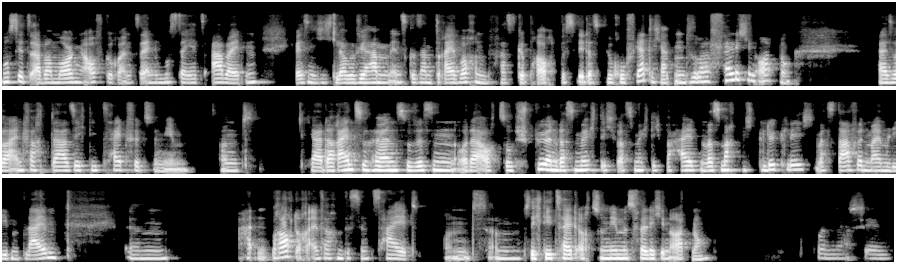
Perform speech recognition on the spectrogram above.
muss jetzt aber morgen aufgeräumt sein, du musst da jetzt arbeiten. Ich weiß nicht, ich glaube, wir haben insgesamt drei Wochen fast gebraucht, bis wir das Büro fertig hatten. Und das war völlig in Ordnung. Also einfach da sich die Zeit für zu nehmen und ja, da reinzuhören, zu wissen oder auch zu spüren, was möchte ich, was möchte ich behalten, was macht mich glücklich, was darf in meinem Leben bleiben ähm, hat, braucht auch einfach ein bisschen Zeit. Und ähm, sich die Zeit auch zu nehmen, ist völlig in Ordnung. Wunderschön.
